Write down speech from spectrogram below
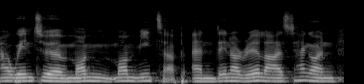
I went to a mom mom meetup, and then I realized, hang on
